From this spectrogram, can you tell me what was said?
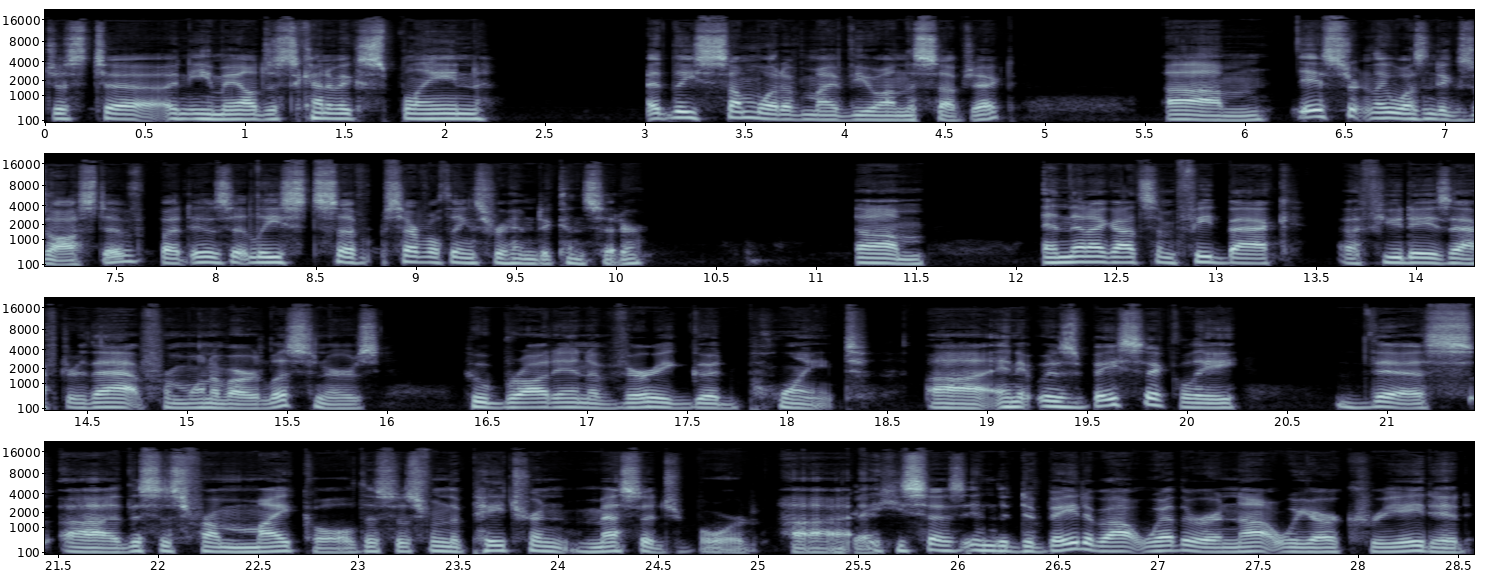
just to an email, just to kind of explain at least somewhat of my view on the subject. Um, it certainly wasn't exhaustive, but it was at least sev- several things for him to consider. Um, and then I got some feedback a few days after that from one of our listeners who brought in a very good point. Uh, and it was basically this. Uh, this is from Michael. This was from the patron message board. Uh, okay. He says In the debate about whether or not we are created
